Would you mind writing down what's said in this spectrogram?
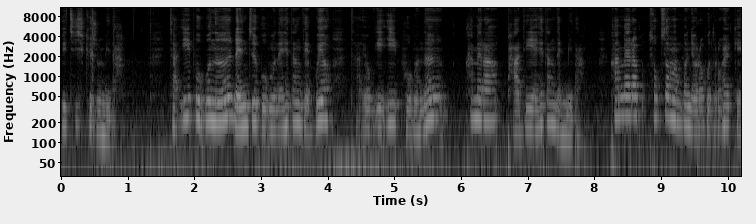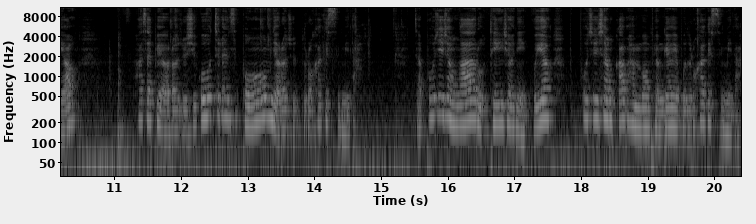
위치시켜 줍니다. 자, 이 부분은 렌즈 부분에 해당되고요. 자, 여기 이 부분은 카메라 바디에 해당됩니다. 카메라 속성 한번 열어보도록 할게요. 화살표 열어주시고 트랜스폼 열어주도록 하겠습니다. 자, 포지션과 로테이션이 있고요. 포지션 값 한번 변경해 보도록 하겠습니다.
